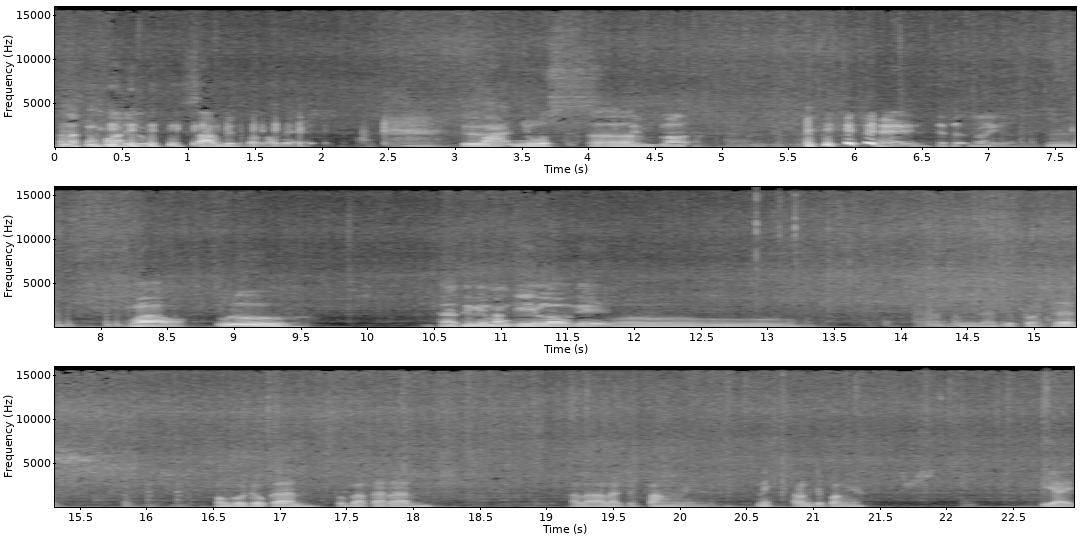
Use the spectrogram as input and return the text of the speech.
Anak yang melayu sambit pokoknya Tuh. maknyus. Hmm. wow Waduh. tadi 5 kilo gitu Wow. Ini lagi proses penggodokan, pembakaran ala-ala Jepang nih. Nih orang Jepang ya. Kiai.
